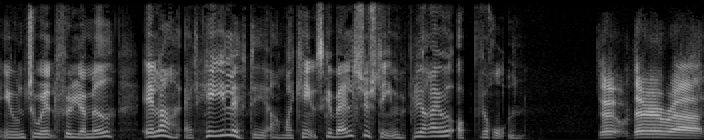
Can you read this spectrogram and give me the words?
eventuelt følger med, eller at hele det amerikanske valgsystem bliver revet op ved roden. They're, they're uh,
